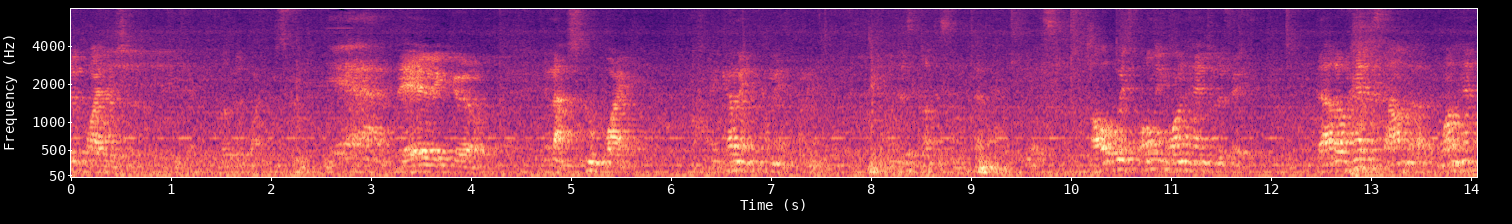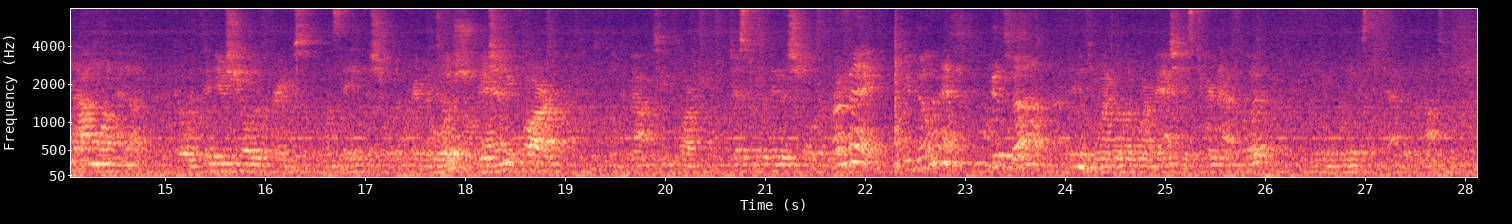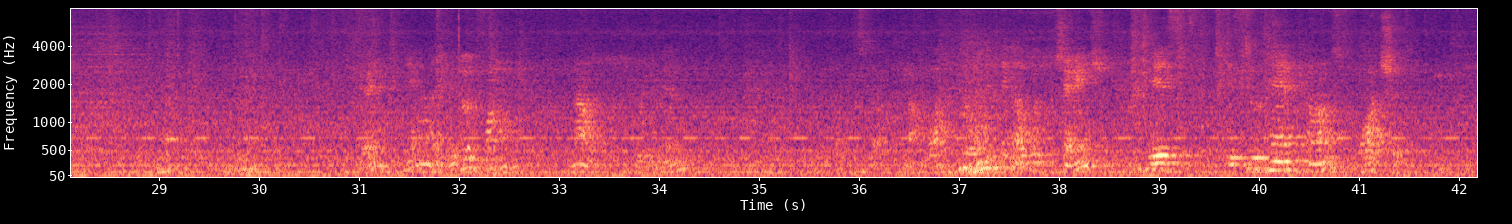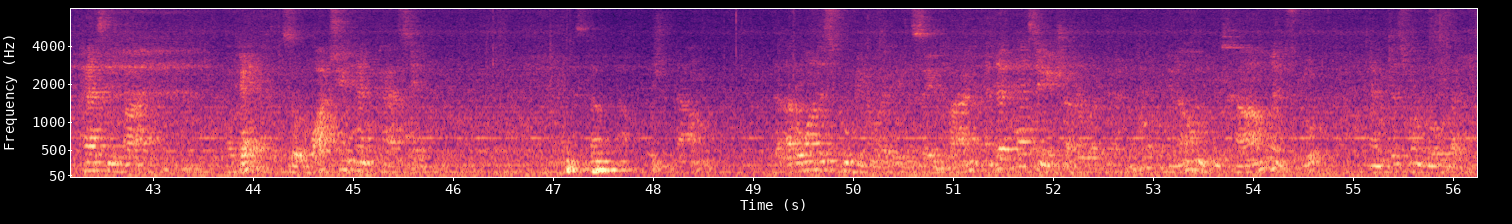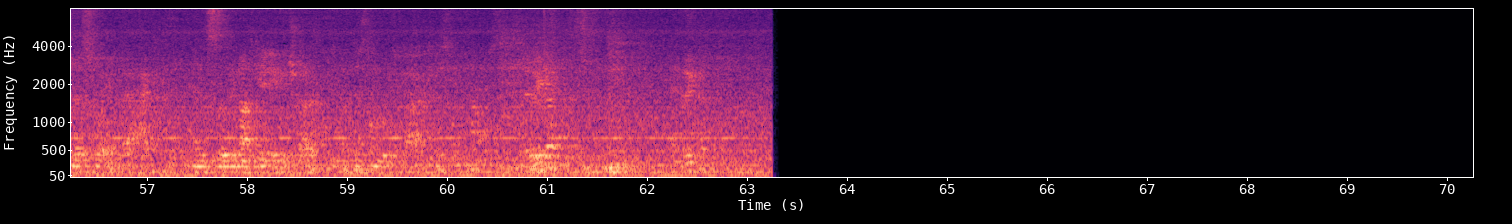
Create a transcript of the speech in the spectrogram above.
little bit wider. A little bit wider. Scoop. Yeah, there we go. And now scoop wide. And come in, come in, come in. Not this, not. Yes. Always only one hand to the face. The other hand is down, the other. One hand down, one hand up. Go within your shoulder frames. Once they hit the shoulder frame, push. Reach too far. Not too far. Just within the shoulder. Perfect. You're doing it. Good job. And if you want to go a little more advanced, just turn that foot and you can release the tablet, not too far. Doing fine. Now, breathe in. Now, what? The only thing I would change is if your hand comes, watch it passing by. Okay? So watch your hand passing. Stop now. Push it down. The other one is scooping away at the same time, and they're passing each other like that. You know, you come and scoop, and this one goes like this way back, and so you're not hitting each other. And this one goes back, this one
